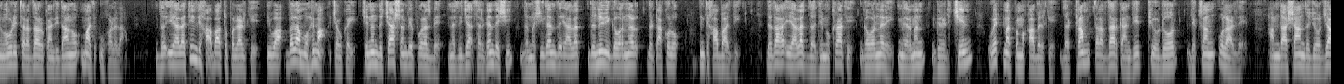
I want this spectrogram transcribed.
نوموړي طرفدارو کاندیدانو ماتې وخوړله. د ایالتي انتخاباتو په لړ کې یوه بله مهمه چوکۍ چې نن د چهارشنبې په ورځ به نتیجه څرګنده شي، د مشیګن د ایالت د نوي ګورنر د ټاکلو انتخابات دي. د دغه ایالت د دیموکراتې ګورنرې میرمن ګریډچین ویټمر په مقابل کې د ټرمپ طرفدار کاندید تیوډور ډیکسون ولاړ دی. همدا شان د جورجیا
